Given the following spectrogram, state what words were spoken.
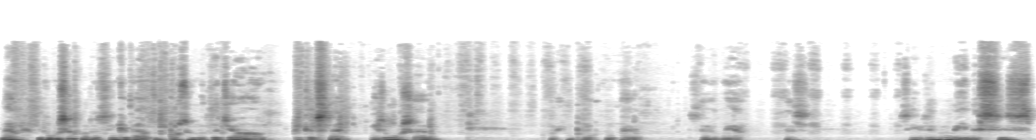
Now, we've also got to think about the bottom of the jar, because that is also quite important now. So we are, let's see what I mean. This is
